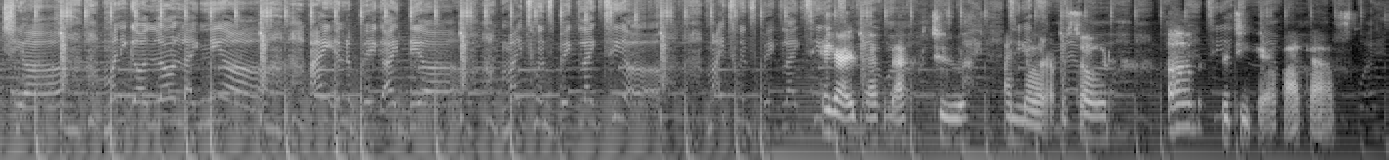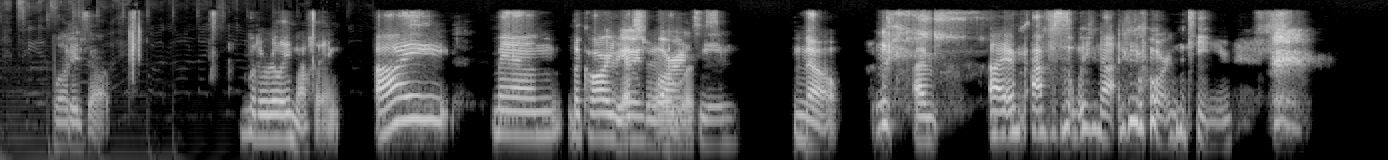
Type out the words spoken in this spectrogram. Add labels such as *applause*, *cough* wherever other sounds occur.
like Chia. Money go long like Nia. I am the big idea. My twins big like Tia. My twins big like Tia. Hey guys, welcome back to another episode of the TKO podcast. What is up? Literally nothing. I, man, the car Are you in yesterday. was- quarantine? no, *laughs* I'm. I am absolutely not in quarantine. *laughs*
